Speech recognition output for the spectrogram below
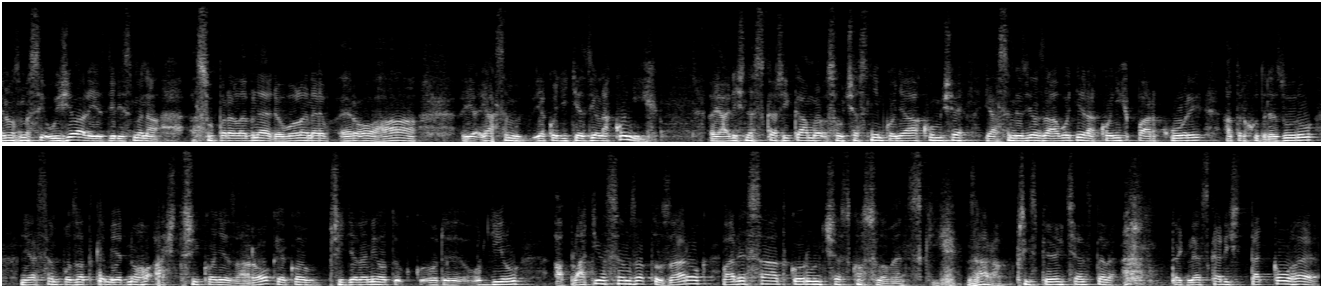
jenom jsme si užívali, jezdili jsme na super levné dovolené, ROH. Já jsem jako dítě jezdil na koních. Já když dneska říkám současným koněkům, že já jsem jezdil závodně na koních parkoury a trochu drezuru, měl jsem pod zadkem jednoho až tři koně za rok, jako přidělený od, od oddílu a platil jsem za to za rok 50 korun československých. Za rok. Příspěvek čestele. Tak dneska, když takovhle,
